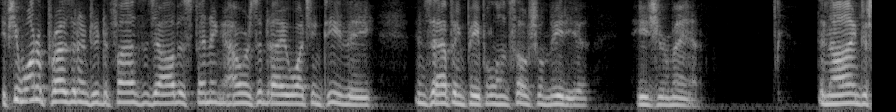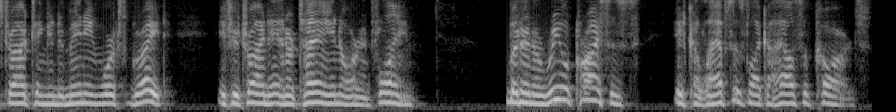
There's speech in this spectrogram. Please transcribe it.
If you want a president who defines the job as spending hours a day watching TV and zapping people on social media, he's your man. Denying, distracting, and demeaning works great if you're trying to entertain or inflame. But in a real crisis, it collapses like a house of cards.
